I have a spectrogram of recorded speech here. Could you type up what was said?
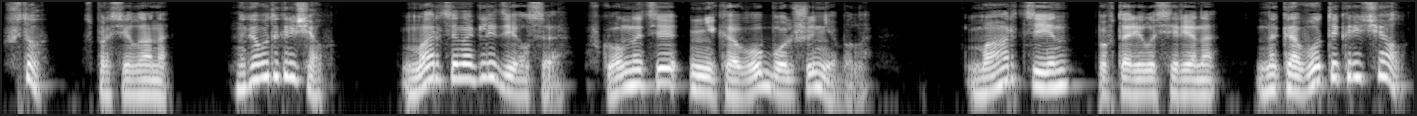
«Что?» — спросила она. «На кого ты кричал?» Мартин огляделся. В комнате никого больше не было. «Мартин», — повторила Сирена, — «на кого ты кричал?»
